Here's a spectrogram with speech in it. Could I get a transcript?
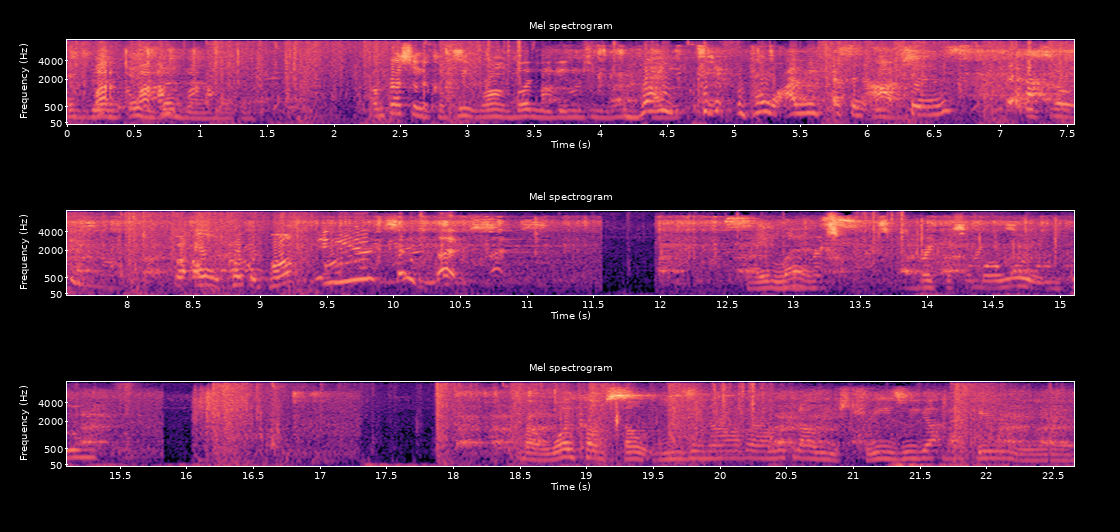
It's good. What? It's What? good guns back there. I'm pressing the complete wrong button to get into my Right, to get bro, I mean pressing options. But, oh, purple pump in here? Say less. Say less. Break for some more wood. You? Bro, wood comes so easy now, bro. Look at all these trees we got back here. Yeah.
